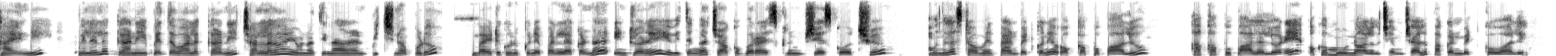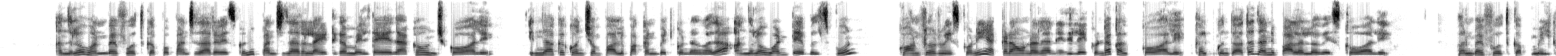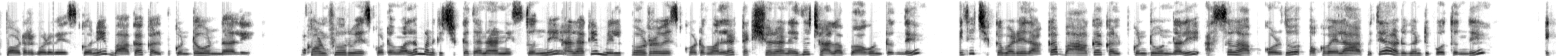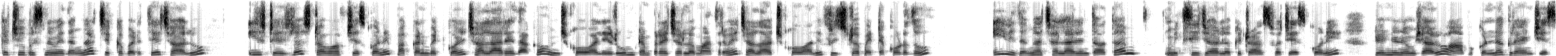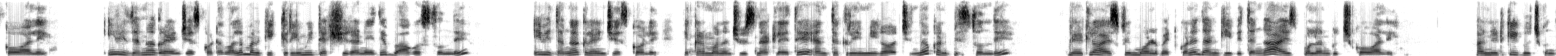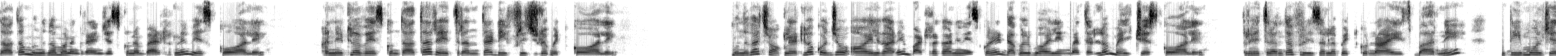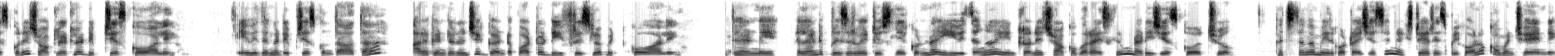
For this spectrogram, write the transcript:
Hi అండి పిల్లలకు కానీ పెద్దవాళ్ళకి కానీ చల్లగా ఏమైనా తినాలనిపించినప్పుడు బయట కొనుక్కునే పని లేకుండా ఇంట్లోనే ఈ విధంగా చాకోబార్ ఐస్ క్రీమ్ చేసుకోవచ్చు. ముందుగా స్టవ్ మీద ప్యాన్ పెట్టుకొని ఒక కప్పు పాలు ఆ కప్పు పాలలోనే ఒక మూడు నాలుగు చెంచాలు పక్కన పెట్టుకోవాలి. అందులో వన్ బై ఫోర్త్ కప్పు పంచదార వేసుకొని పంచదార లైట్గా మెల్ట్ అయ్యేదాకా ఉంచుకోవాలి. ఇందాక కొంచెం పాలు పక్కన పెట్టుకున్నాం కదా అందులో వన్ టేబుల్ స్పూన్ కార్న్ఫ్లోర్ వేసుకొని ఎక్కడ ఉండాలనేది లేకుండా కలుపుకోవాలి. కలుపుకున్న తర్వాత దాన్ని పాలల్లో వేసుకోవాలి. One by fourth cup milk powder కూడా వేసుకొని బాగా కలుపుకుంటూ ఉండాలి. కార్న్ఫ్లోర్ వేసుకోవడం వల్ల మనకి చిక్కదనాన్ని ఇస్తుంది. అలాగే మిల్క్ పౌడర్ వేసుకోవడం వల్ల టెక్స్చర్ అనేది చాలా బాగుంటుంది. ఇది చిక్కబడేదాకా బాగా కలుపుకుంటూ ఉండాలి. అస్సలు ఆపకూడదు. ఒకవేళ ఆపితే అడుగంటిపోతుంది. ఇక్కడ చూపిస్తున్న విధంగా చిక్కబడితే చాలు. ఈ స్టేజ్లో స్టవ్ ఆఫ్ చేసుకొని పక్కన పెట్టుకొని చల్లారేదాకా ఉంచుకోవాలి. రూమ్ టెంపరేచర్లో మాత్రమే చల్లార్చుకోవాలి. ఫ్రిడ్జ్లో పెట్టకూడదు. ఈ విధంగా చల్లారిన తర్వాత మిక్సీ జార్లోకి ట్రాన్స్ఫర్ చేసుకొని రెండు నిమిషాలు ఆపకుండా గ్రైండ్ చేసుకోవాలి. ఈ విధంగా గ్రైండ్ చేసుకోవడం వల్ల మనకి క్రీమీ టెక్స్చర్ అనేది బాగొస్తుంది. ఈ విధంగా గ్రైండ్ చేసుకోవాలి. ఇక్కడ మనం చూసినట్లయితే ఎంత క్రీమీగా వచ్చిందో కనిపిస్తుంది. ప్లేట్లో ఐస్ క్రీమ్ మోల్డ్ పెట్టుకొని దానికి ఈ విధంగా ఐస్ పుల్లని గుచ్చుకోవాలి. అన్నిటికీ గుచ్చుకున్న తర్వాత ముందుగా మనం గ్రైండ్ చేసుకున్న బ్యాటర్ని వేసుకోవాలి. అన్నిట్లో వేసుకున్న తర్వాత రేత్రంతా డీప్ ఫ్రిడ్జ్లో పెట్టుకోవాలి. ముందుగా చాక్లెట్లో కొంచెం ఆయిల్ కానీ బటర్ కానీ వేసుకొని డబుల్ బాయిలింగ్ మెథడ్లో మెల్ట్ చేసుకోవాలి. రేత్రంతా ఫ్రీజర్లో పెట్టుకున్న ఐస్ బార్ని డిమోల్ చేసుకొని చాక్లెట్లో డిప్ చేసుకోవాలి. ఈ విధంగా డిప్ చేసుకున్న తర్వాత అరగంట నుంచి గంట పాటు డీప్ ఫ్రిడ్జ్లో పెట్టుకోవాలి. అంతే అండి. ఎలాంటి ప్రిజర్వేటివ్స్ లేకుండా ఈ విధంగా ఇంట్లోనే చాకోబార్ ఐస్ క్రీమ్ రెడీ చేసుకోవచ్చు. ఖచ్చితంగా మీరు కూడా ట్రై చేసి నెక్స్ట్ ఏ రెసిపీ కావాలో కామెంట్ చేయండి.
